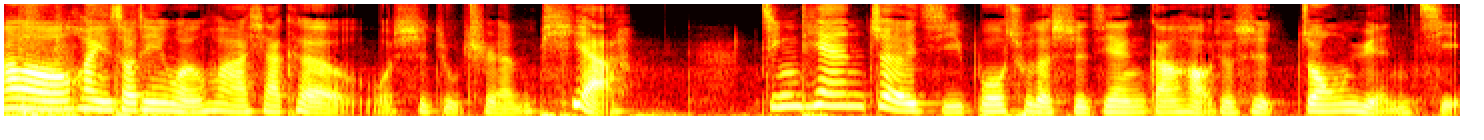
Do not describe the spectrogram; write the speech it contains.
Hello，欢迎收听文化下课，我是主持人 Pia。今天这一集播出的时间刚好就是中元节，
